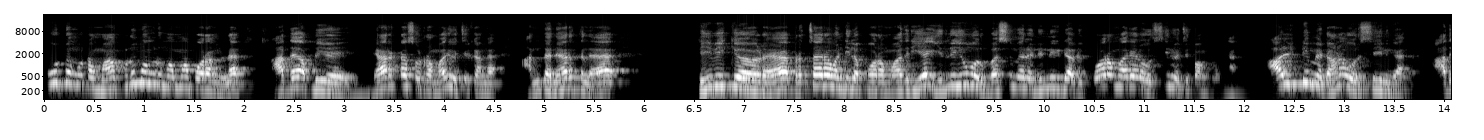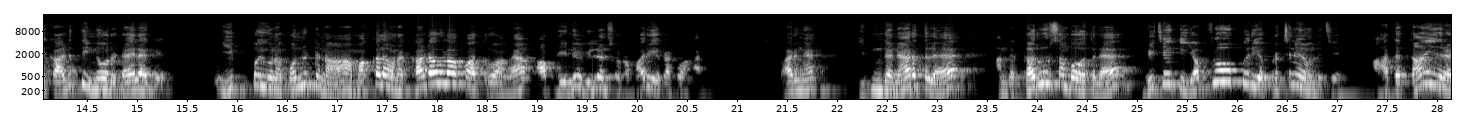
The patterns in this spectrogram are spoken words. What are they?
கூட்டம் கூட்டமா, குடும்பம் குடும்பமா போறாங்கல்ல. அதை அப்படி டைரக்ட்டா சொல்ற மாதிரி வச்சிருக்காங்க. அந்த நேரத்துல டிவிக்கோட பிரச்சார வண்டியில போற மாதிரியே இதுலயும் ஒரு பஸ் மேல நின்றுக்கிட்டு அப்படி போற மாதிரியான ஒரு சீன் வச்சிருப்பாங்க பாருங்க. அல்டிமேட்டான ஒரு சீனுங்க. அதுக்கு அடுத்து இன்னொரு டயலாக். இப்ப இவனை கொண்டுட்டுனா மக்கள் அவனை கடவுளா பார்த்துருவாங்க அப்படின்னு வில்லன் சொல்ற மாதிரி காட்டுவாங்க பாருங்க இந்த நேரத்துல அந்த கரூர் சம்பவத்துல விஜய்க்கு எவ்வளோ பெரிய பிரச்சனை வந்துச்சு. அதைத்தான் இதுல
